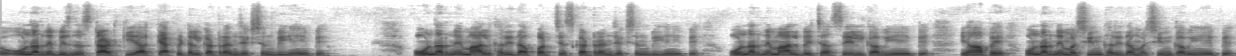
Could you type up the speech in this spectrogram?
ओनर ने बिज़नेस स्टार्ट किया कैपिटल का ट्रांजेक्शन भी यहीं पे। ओनर ने माल खरीदा परचेस का ट्रांजेक्शन भी यहीं पे। ओनर ने माल बेचा सेल का भी यहीं पे। यहाँ पे ओनर ने मशीन खरीदा मशीन का भी यहीं पे।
